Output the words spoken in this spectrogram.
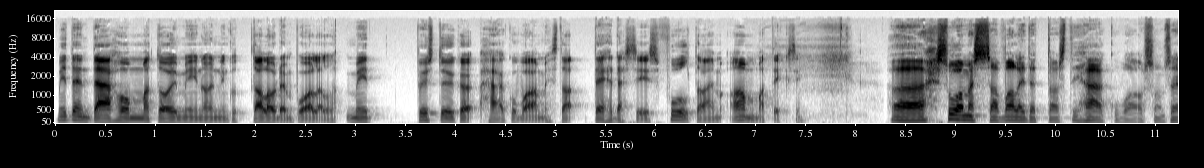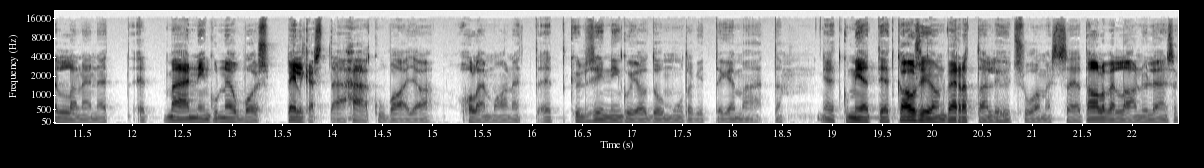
miten tämä homma toimii noin niin kuin talouden puolella? Pystyykö hääkuvaamista tehdä siis full-time ammatiksi? Suomessa valitettavasti hääkuvaus on sellainen, että et mä en niin kuin neuvoisi pelkästään hääkuvaajaa olemaan, että et kyllä siinä niin kuin joutuu muutakin tekemään. Että, et kun miettii, että kausi on verrattain lyhyt Suomessa ja talvella on yleensä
